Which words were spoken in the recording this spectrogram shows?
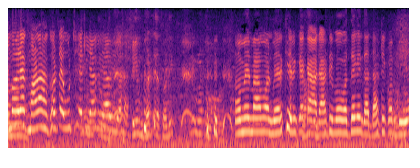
અમારે એક માણસ ઘટે ઉઠે એટલે આગળ આવી જાય. ટીમ ઘટે થોડી અમીર મામા ને મેરખી ને કે કે આ દાઢી બહુ વધે ગઈ ને તાર દાઢી કરી દઈએ.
